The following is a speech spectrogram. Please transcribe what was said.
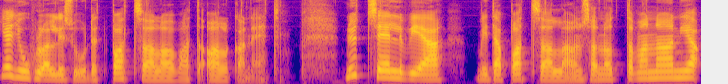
ja juhlallisuudet Patsaalla ovat alkaneet. Nyt selviää, mitä Patsaalla on sanottavanaan ja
